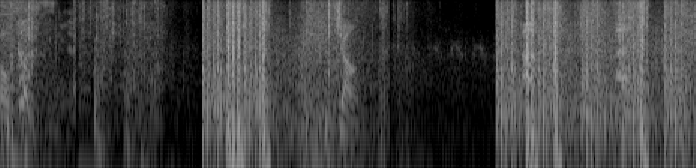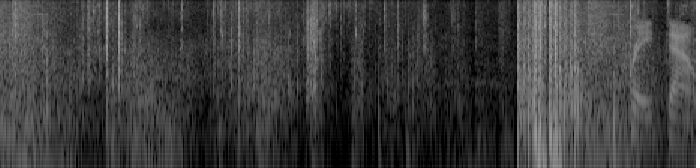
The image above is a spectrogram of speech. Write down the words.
Smoke. Junk. Prey down.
